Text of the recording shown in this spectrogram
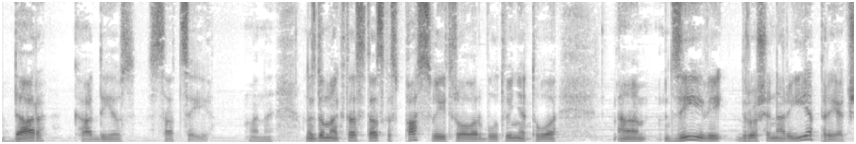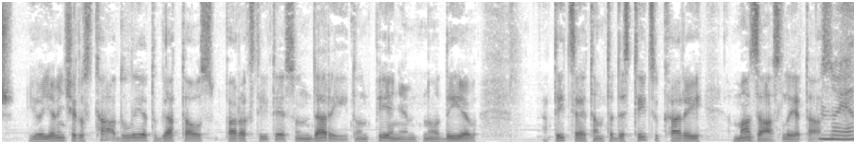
dara, kā Dievs sacīja. Es domāju, ka tas ir tas, kas pasvītro varbūt viņa to um, dzīvi droši vien arī iepriekš. Jo, ja viņš ir uz tādu lietu gatavs parakstīties un darīt un pieņemt no Dieva, ticēt tam, tad es ticu, ka arī mazās lietās. Nu, jā.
